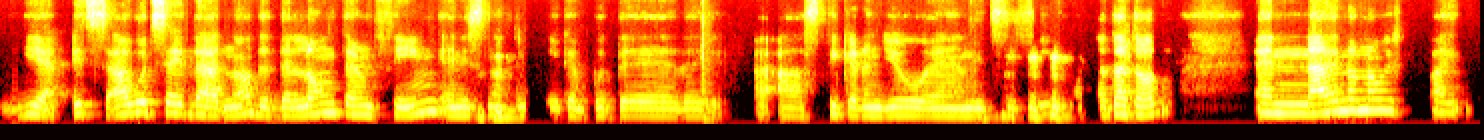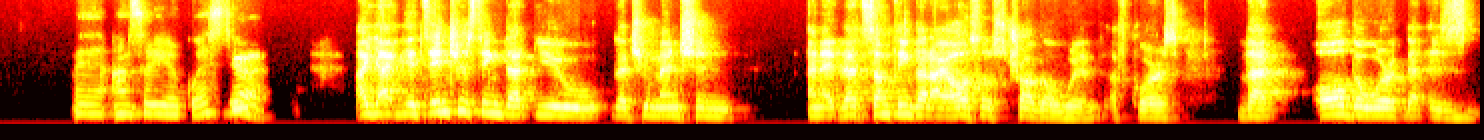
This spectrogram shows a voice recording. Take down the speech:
yeah, it's I would say that no, the, the long term thing, and it's mm-hmm. nothing you can put the, the a, a sticker on you and it's easy, not at all. And I don't know if I uh, answer your question. Yeah, I, I, it's interesting that you that you mentioned, and that's something that I also struggle with, of course, that all the work that is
